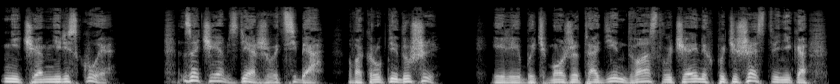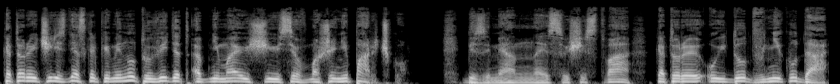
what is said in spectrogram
ничем не рискуя. Зачем сдерживать себя? Вокруг ни души. Или, быть может, один-два случайных путешественника, которые через несколько минут увидят обнимающуюся в машине парочку. Безымянные существа, которые уйдут в никуда,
